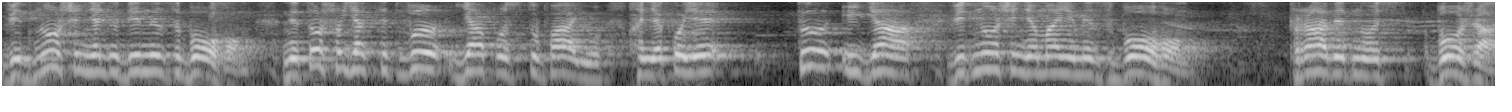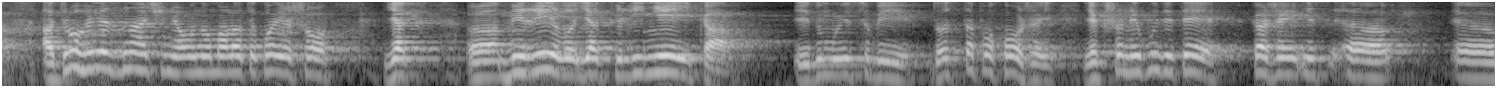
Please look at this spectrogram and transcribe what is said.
відношення людини з Богом. Не то, що як в я поступаю, а якої ти і я відношення маємо з Богом. Праведність Божа. А друге значення, воно мало таке, що як е, мірило, як лінійка. І думаю собі, доста похожий. Якщо не будете, каже, із, е, е,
